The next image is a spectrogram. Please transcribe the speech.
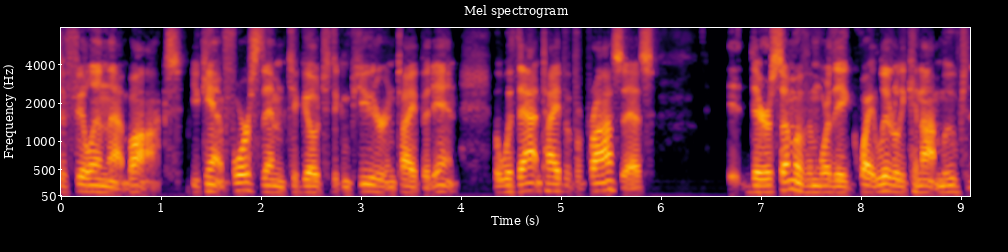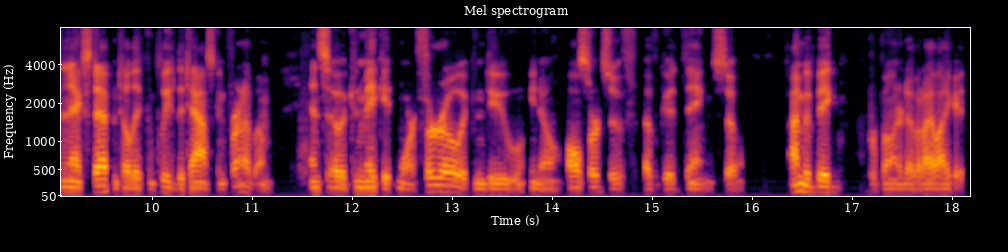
to fill in that box. You can't force them to go to the computer and type it in. But with that type of a process, there are some of them where they quite literally cannot move to the next step until they've completed the task in front of them. And so it can make it more thorough. It can do, you know, all sorts of, of good things. So I'm a big proponent of it. I like it.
